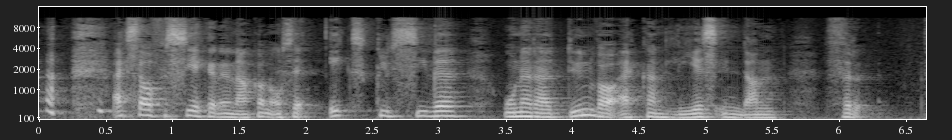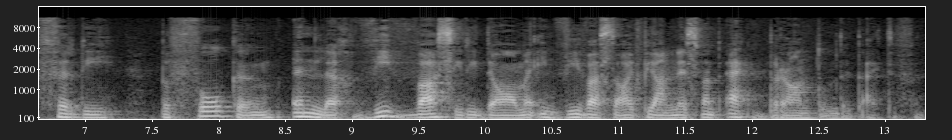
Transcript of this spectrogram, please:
ek sal verseker en dan kan ons 'n eksklusiewe onderhoud doen waar ek kan lees en dan vir vir die bevolking inlig wie was hierdie dame en wie was daai pianis want ek brand om dit uit te vind.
